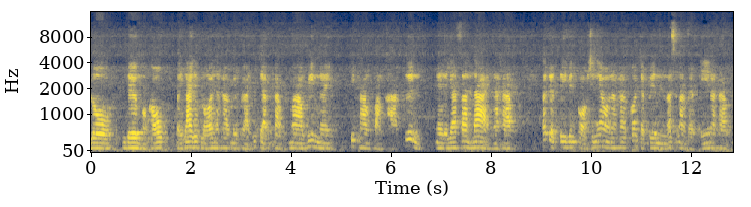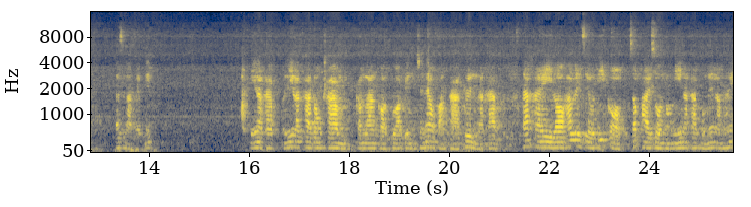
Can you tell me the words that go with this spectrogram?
โลเดิมของเขาไปได้เรียบร้อยนะครับมีโอกาสที่จะกลับมาวิ่งในทิศทางฝั่งขาขึ้นในระยะสั้นได้นะครับ ถ้าเกิดตีเป็นกรอบชแนลนะครับ ก็จะเป็นลักษณะแบบนี้นะครับ ลักษณะแบบนี้ นี่นะครับ วันนี้ราคาทองคำกำลังก่อตัวเป็นชแนลฝั่งขาขึ้นนะครับ ถ้าใครรอเข้าเล่นเซลล์ที่กรอบซับไพโซนตรงนี้นะครับ ผมแนะนำให้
